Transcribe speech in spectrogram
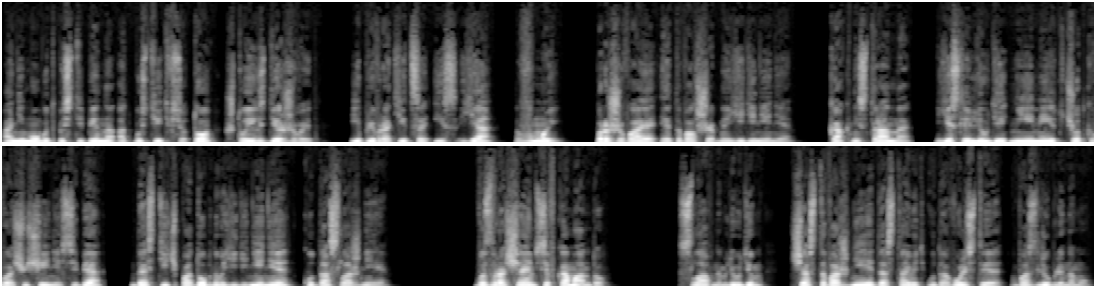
они могут постепенно отпустить все то, что их сдерживает, и превратиться из «я» в «мы», проживая это волшебное единение. Как ни странно, если люди не имеют четкого ощущения себя, достичь подобного единения куда сложнее. Возвращаемся в команду. Славным людям часто важнее доставить удовольствие возлюбленному,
